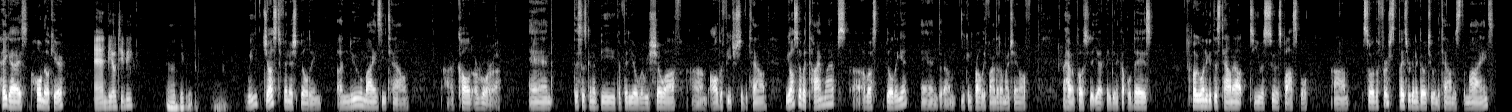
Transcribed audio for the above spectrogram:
Hey guys, Whole Milk here. And BOTB. Uh, dig. We just finished building a new MineZ town uh, called Aurora. And this is going to be the video where we show off um, all the features of the town. We also have a time lapse uh, of us building it, and um, you can probably find that on my channel if I haven't posted it yet, maybe in a couple of days. But we want to get this town out to you as soon as possible. Um, so the first place we're going to go to in the town is the mines.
